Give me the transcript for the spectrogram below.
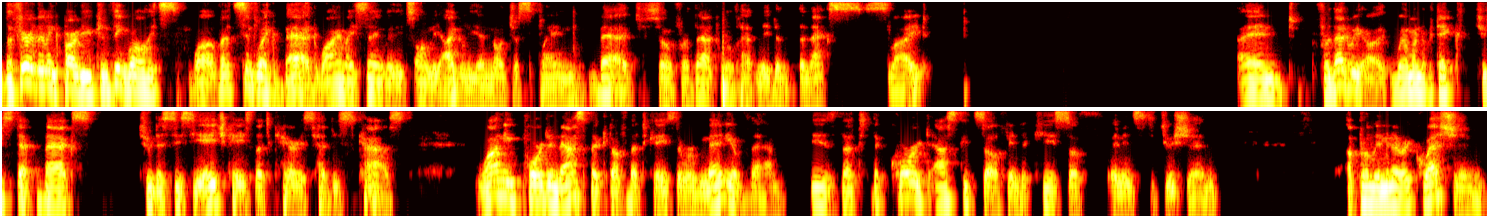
the fair dealing party, you can think, well, it's well, that seems like bad. Why am I saying that it's only ugly and not just plain bad? So for that, we'll have need the next slide. And for that, we are, we're going to take two step backs to the CCH case that Carys had discussed. One important aspect of that case, there were many of them, is that the court asked itself in the case of an institution a preliminary question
